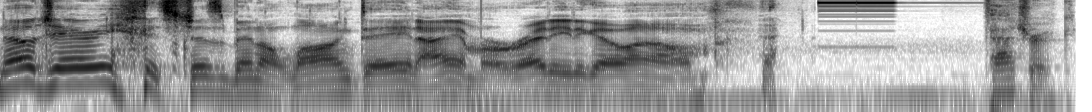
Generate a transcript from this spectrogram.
No, Jerry, it's just been a long day and I am ready to go home. Patrick,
